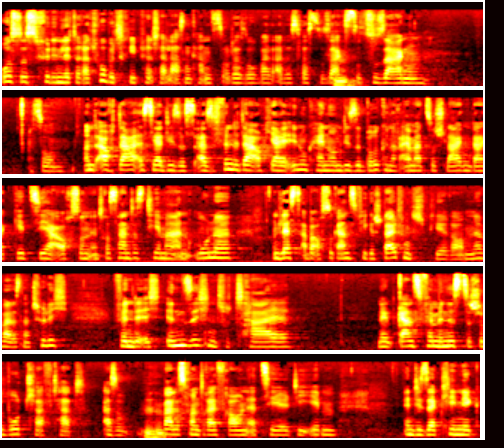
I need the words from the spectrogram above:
Großes für den Literaturbetrieb hinterlassen kannst oder so, weil alles, was du sagst, hm. sozusagen so. Und auch da ist ja dieses, also ich finde da auch ja Inukai, um diese Brücke noch einmal zu schlagen, da geht sie ja auch so ein interessantes Thema an, ohne und lässt aber auch so ganz viel Gestaltungsspielraum, ne? weil es natürlich, finde ich, in sich ein total eine ganz feministische Botschaft hat. Also, mhm. weil es von drei Frauen erzählt, die eben in dieser Klinik,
